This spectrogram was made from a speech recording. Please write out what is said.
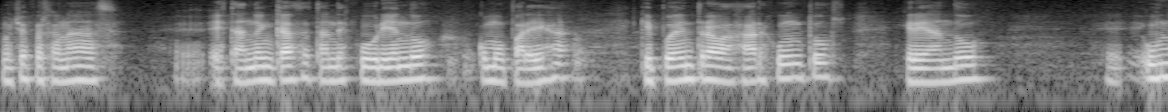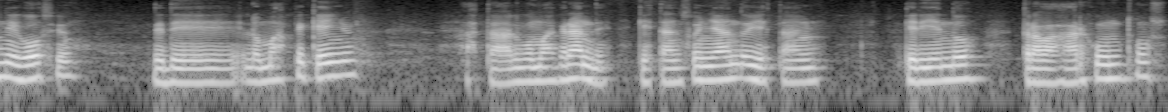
muchas personas estando en casa están descubriendo como pareja que pueden trabajar juntos creando eh, un negocio desde lo más pequeño hasta algo más grande, que están soñando y están queriendo trabajar juntos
